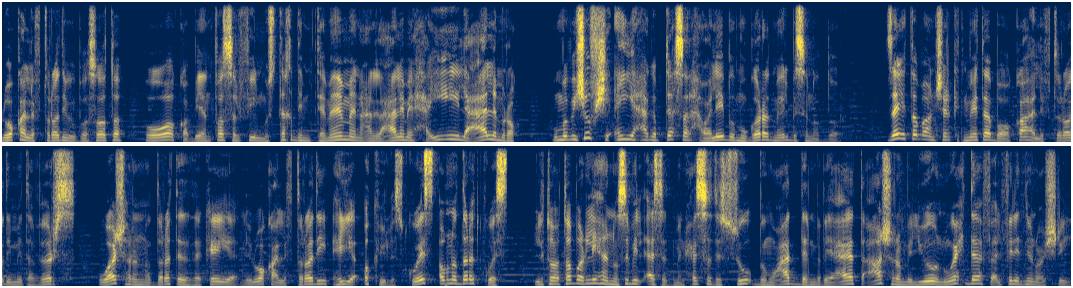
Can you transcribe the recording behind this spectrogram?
الواقع الافتراضي ببساطة هو واقع بينفصل فيه المستخدم تماما عن العالم الحقيقي لعالم رقمي وما بيشوفش أي حاجة بتحصل حواليه بمجرد ما يلبس النضاره زي طبعا شركة ميتا بواقعها الافتراضي ميتافيرس وأشهر النظارات الذكية للواقع الافتراضي هي Oculus Quest أو نظارة Quest اللي تعتبر ليها نصيب الأسد من حصة السوق بمعدل مبيعات 10 مليون وحدة في 2022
